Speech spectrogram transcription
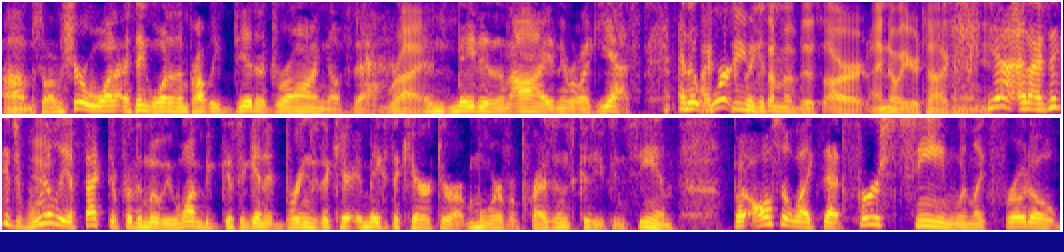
Um, so I'm sure one. I think one of them probably did a drawing of that, Right. and made it an eye, and they were like, "Yes," and it I've works. seen like, some of this art. I know what you're talking about. yeah, and I think it's really effective for the movie. One because again, it brings the char- it makes the character more of a presence because you can see him, but also like that first scene when like Frodo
